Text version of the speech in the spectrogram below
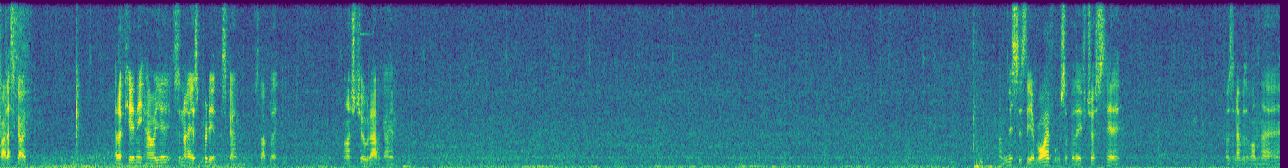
Right, let's go. Hello Kearney, how are you? So no, it's pretty in this game. It's lovely. Nice chilled out game. And this is the arrivals, I believe, just here. There's another one there.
